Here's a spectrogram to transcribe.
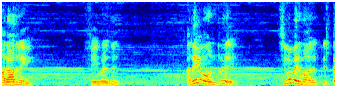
ஆராதனை செய்வது. அதே போன்று சிவபெருமானுக்கு இஷ்ட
